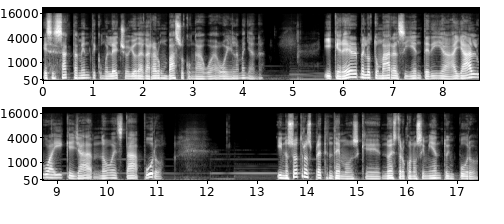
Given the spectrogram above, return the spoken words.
Es exactamente como el hecho yo de agarrar un vaso con agua hoy en la mañana y querérmelo tomar al siguiente día. Hay algo ahí que ya no está puro. Y nosotros pretendemos que nuestro conocimiento impuro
